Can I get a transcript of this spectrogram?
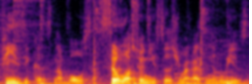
físicas na bolsa são acionistas de Magazine Luiza.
